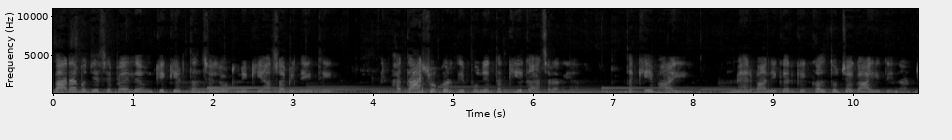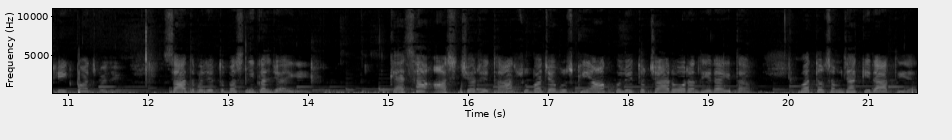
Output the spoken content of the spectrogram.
बारह बजे से पहले उनके कीर्तन से लौटने की आशा भी नहीं थी। हताश होकर दीपू ने तकिए का आसरा दिया तकिए, भाई, मेहरबानी करके कल तो जगा ही देना। ठीक पाँच बजे। सात बजे तो बस निकल जाएगी। कैसा आश्चर्य था। सुबह जब उसकी आँख खुली तो चारों ओर अंधेरा ही था। वह तो समझा कि रात ही है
